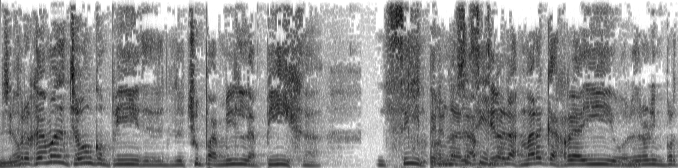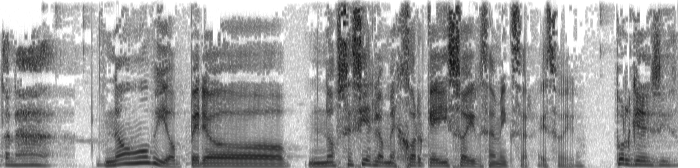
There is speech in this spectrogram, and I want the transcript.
Sí, no- pero que además el chabón compite, le chupa a mil la pija. sí, pero no sé la- si tiene lo- las marcas re ahí, boludo, no le importa nada. No, obvio, pero no sé si es lo mejor que hizo irse a Mixer, eso digo. ¿Por qué decís?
